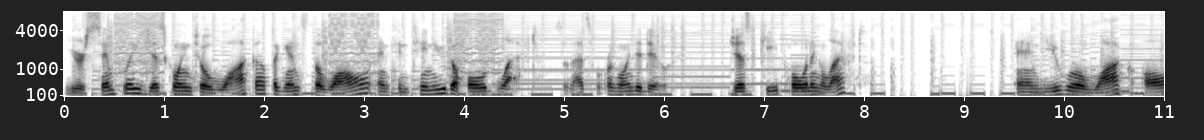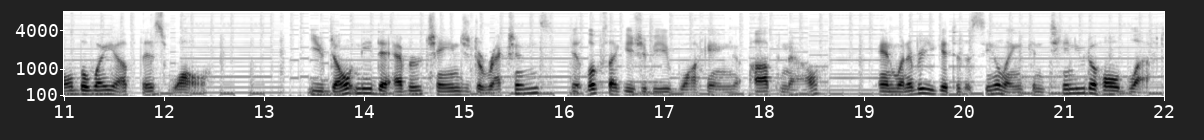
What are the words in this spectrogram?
You're simply just going to walk up against the wall and continue to hold left. So that's what we're going to do. Just keep holding left and you will walk all the way up this wall. You don't need to ever change directions. It looks like you should be walking up now, and whenever you get to the ceiling, continue to hold left.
